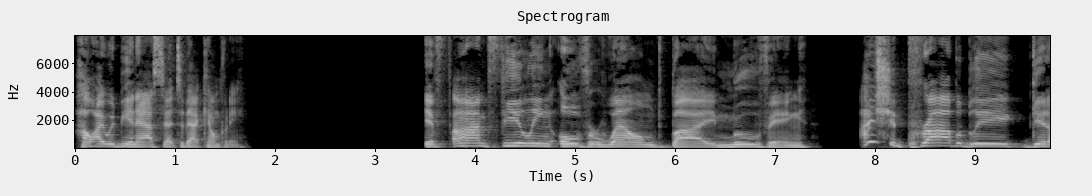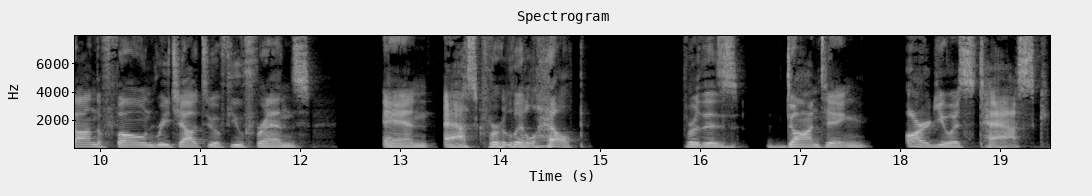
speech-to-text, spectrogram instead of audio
how I would be an asset to that company. If I'm feeling overwhelmed by moving, I should probably get on the phone, reach out to a few friends, and ask for a little help for this daunting, arduous task.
